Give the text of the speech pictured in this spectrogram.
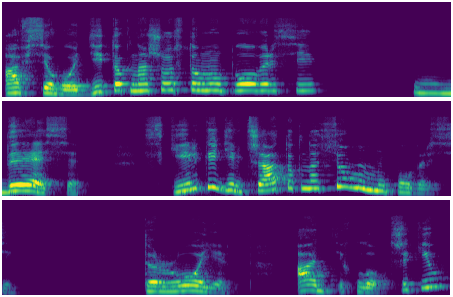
А всього діток на шостому поверсі? Десять. Скільки дівчаток на сьомому поверсі? Троє. А хлопчиків?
